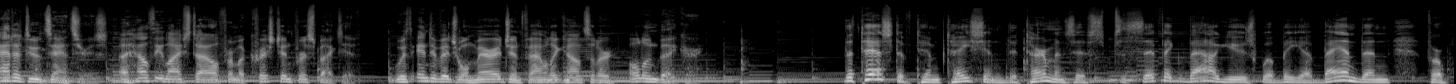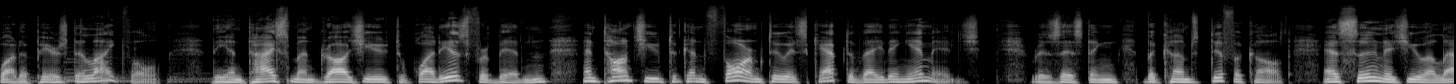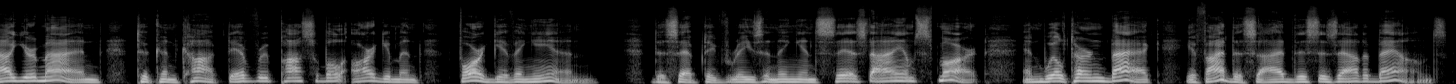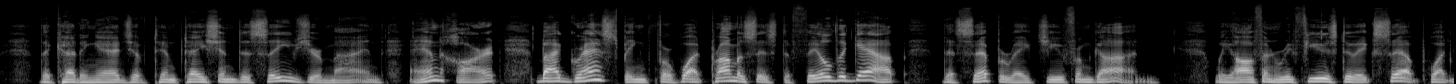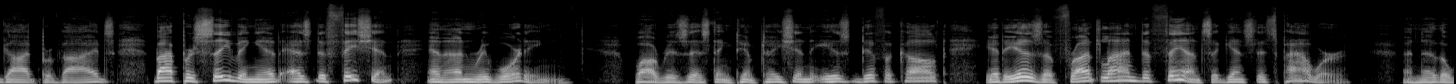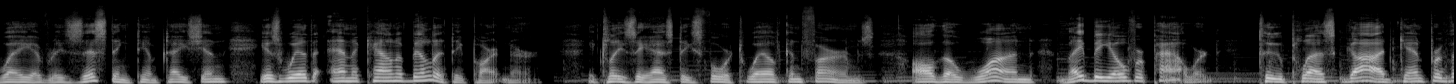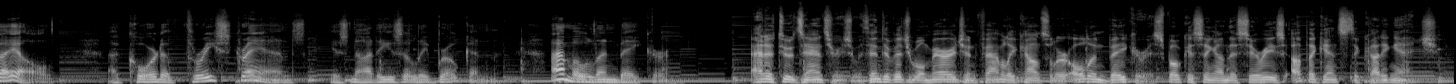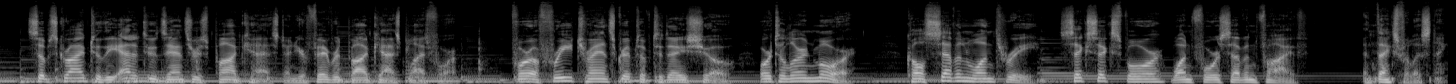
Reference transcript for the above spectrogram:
Attitudes Answers A Healthy Lifestyle from a Christian Perspective with individual marriage and family counselor Olin Baker. The test of temptation determines if specific values will be abandoned for what appears delightful. The enticement draws you to what is forbidden and taunts you to conform to its captivating image. Resisting becomes difficult as soon as you allow your mind to concoct every possible argument for giving in. Deceptive reasoning insists I am smart and will turn back if I decide this is out of bounds. The cutting edge of temptation deceives your mind and heart by grasping for what promises to fill the gap that separates you from God. We often refuse to accept what God provides by perceiving it as deficient and unrewarding. While resisting temptation is difficult, it is a frontline defense against its power. Another way of resisting temptation is with an accountability partner. Ecclesiastes 4:12 confirms, although one may be overpowered, two plus God can prevail. A cord of three strands is not easily broken. I'm Olin Baker. Attitudes Answers with individual marriage and family counselor Olin Baker is focusing on the series Up Against the Cutting Edge. Subscribe to the Attitudes Answers podcast on your favorite podcast platform. For a free transcript of today's show or to learn more, call 713 664 1475. And thanks for listening.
